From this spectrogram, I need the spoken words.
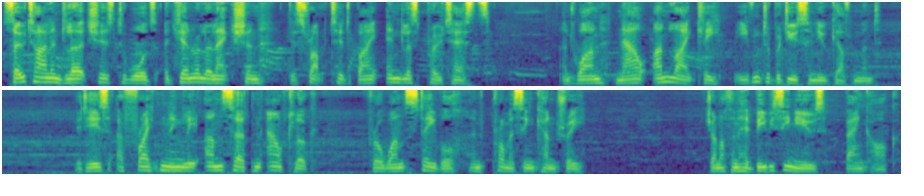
So Thailand lurches towards a general election disrupted by endless protests, and one now unlikely even to produce a new government. It is a frighteningly uncertain outlook for a once stable and promising country. Jonathan Head, BBC News, Bangkok.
